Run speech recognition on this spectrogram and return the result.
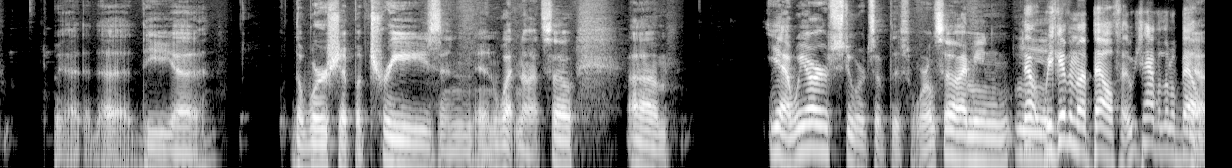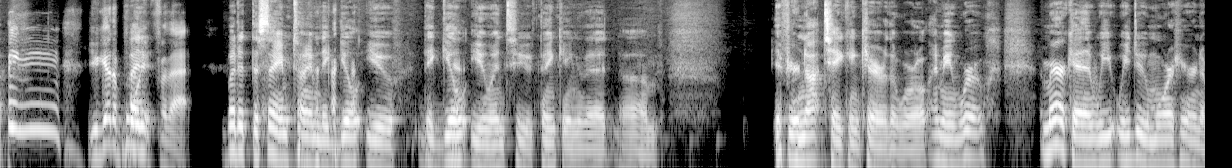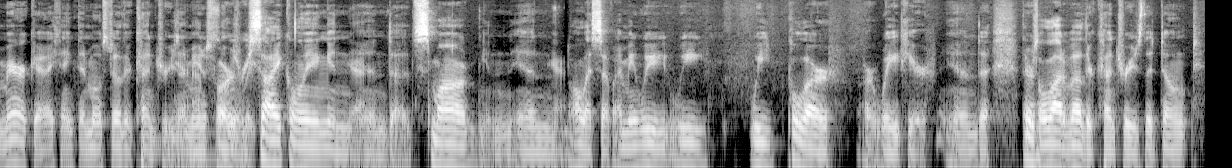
uh, uh, the uh, the worship of trees and and whatnot. So, um, yeah, we are stewards of this world. So, I mean, No, we give them a bell. For, we should have a little bell. Yeah. Bing! You get a point it- for that. but at the same time, they guilt you. They guilt you into thinking that um, if you're not taking care of the world, I mean, we're America. and We we do more here in America, I think, than most other countries. I Yeah, mean, as far as recycling and Yeah. and uh, smog and and Yeah. all that stuff. I mean, we we we pull our our weight here, and uh, there's a lot of other countries that don't.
